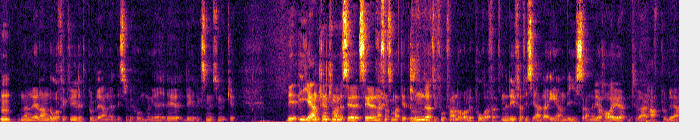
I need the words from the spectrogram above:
Mm. Men redan då fick vi ju lite problem med distribution och grejer. Det, det är liksom inte så mycket. Det, egentligen kan man väl se, se det nästan som att det är ett under att vi fortfarande håller på. För att, men det är ju för att vi är så jävla envisa. Men vi har ju tyvärr haft problem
